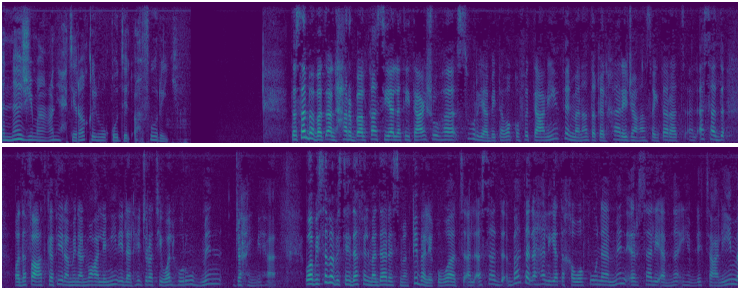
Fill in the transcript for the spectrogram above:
الناجمة عن احتراق الوقود الأحفوري. تسببت الحرب القاسية التي تعيشها سوريا بتوقف التعليم في المناطق الخارجة عن سيطرة الأسد ودفعت كثيرا من المعلمين إلى الهجرة والهروب من جحيمها. وبسبب استهداف المدارس من قبل قوات الأسد بات الأهالي يتخوفون من إرسال أبنائهم للتعليم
